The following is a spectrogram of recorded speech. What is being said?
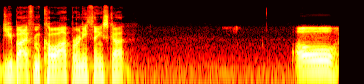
do you buy from co-op or anything, Scott? Oh,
